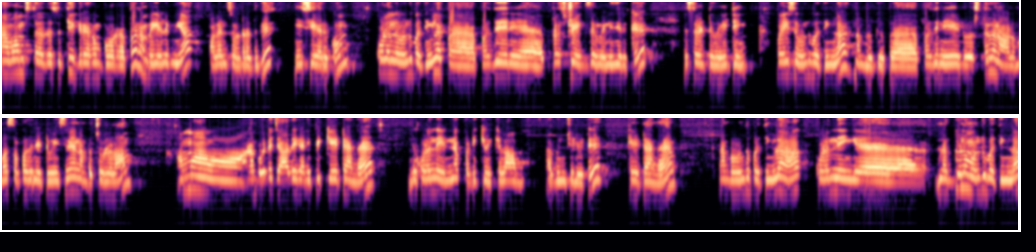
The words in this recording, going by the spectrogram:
நவாம்சத்தை சுற்றி கிரகம் போடுறப்ப நம்ம எளிமையாக பலன் சொல்கிறதுக்கு ஈஸியாக இருக்கும். குழந்தை வந்து பார்த்தீங்களா இப்போ பதினே ப்ளஸ் டூ எக்ஸாம் எழுதியிருக்கு. ரிசல்ட் வெயிட்டிங் வயசு வந்து பாத்தீங்களா நம்மளுக்கு இப்போ பதினேழு வருஷத்தில் நாலு மாதம் பதினெட்டு வயசுனே நம்ம சொல்லலாம். அம்மா நம்மக்கிட்ட ஜாதகம் அனுப்பி கேட்டாங்க இந்த குழந்தை என்ன படிக்க வைக்கலாம் அப்படின்னு சொல்லிட்டு கேட்டாங்க. நம்ம வந்து பாத்தீங்களா குழந்தைங்க லக்னம் வந்து பாத்தீங்களா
